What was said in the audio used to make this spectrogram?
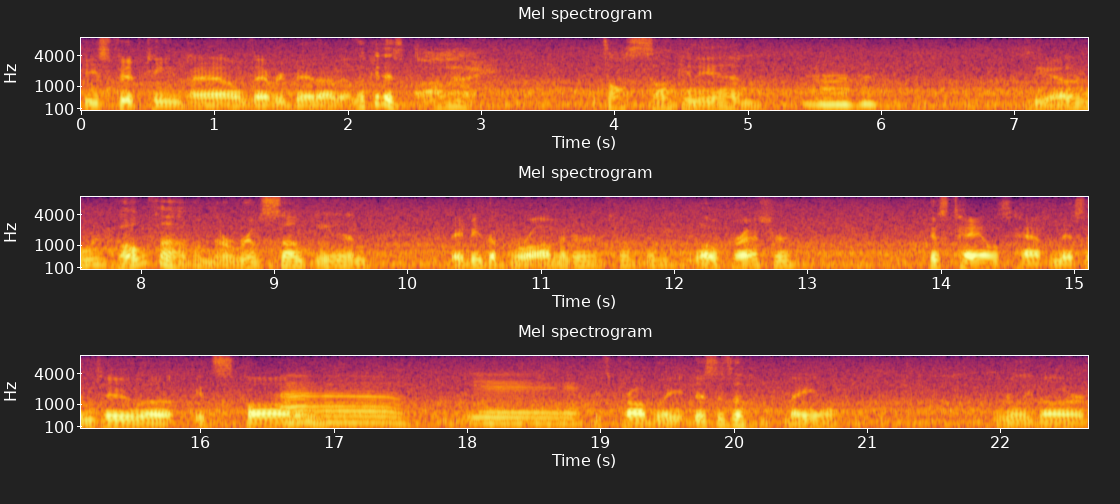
He's 15 pounds, every bit of it. Look at his eye. It's all sunken in. Uh-huh. The other one? Both of them. They're real sunk in. Maybe the barometer or something? Low pressure? His tail's half missing too. Look, it's spawning. Oh, yeah. It's probably, this is a male. Really dark.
